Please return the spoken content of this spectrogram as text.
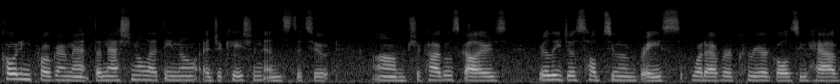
coding program at the National Latino Education Institute. Um, Chicago Scholars really just helps you embrace whatever career goals you have.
